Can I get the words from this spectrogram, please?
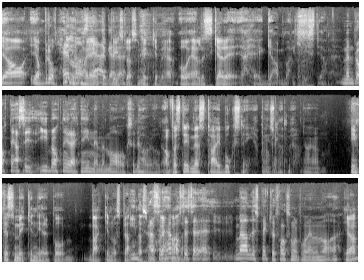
Ja, ja brottning har jag inte pysslat så mycket med. Och älskare, jag är gammal Christian. Men brottning, alltså i brottning räknar jag in MMA också, det har vi Ja, fast det är mest thaiboxning jag pysslat med. ja, ja. Inte så mycket nere på backen och sprattla In, som alltså det här måste jag säga, med all respekt för folk som håller på med MMA. Ja,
